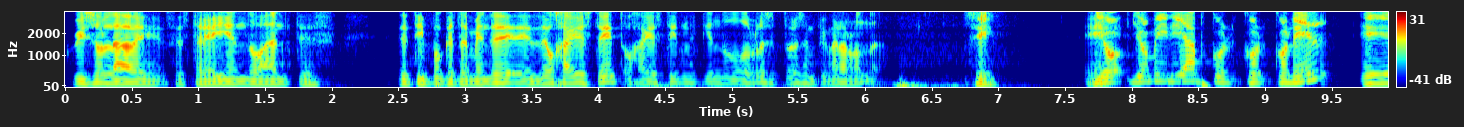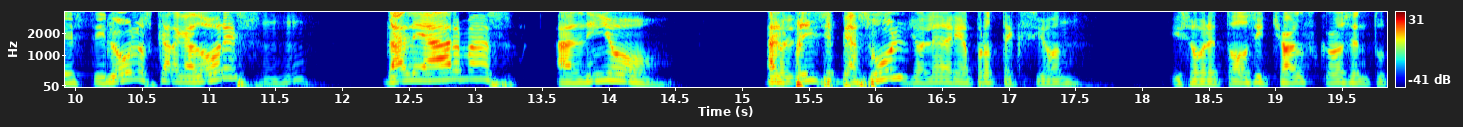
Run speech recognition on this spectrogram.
Chris Olave se estaría yendo antes. Este tipo que también es de Ohio State. Ohio State metiendo dos receptores en primera ronda. Sí. Eh, yo, yo me iría con, él. Este, y luego los cargadores. Dale armas al niño al príncipe azul. Yo le daría protección. Y sobre todo si Charles Cross en tu,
